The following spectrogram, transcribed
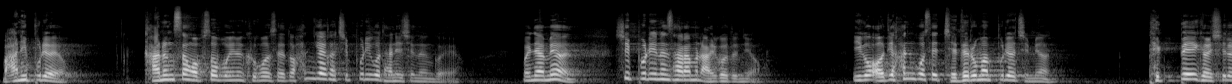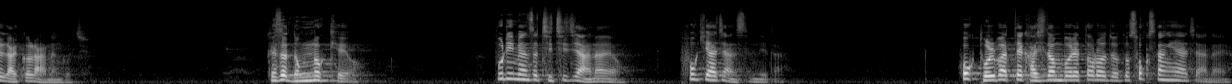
많이 뿌려요. 가능성 없어 보이는 그곳에도 한결같이 뿌리고 다니시는 거예요. 왜냐하면 씨 뿌리는 사람은 알거든요. 이거 어디 한 곳에 제대로만 뿌려지면 100배의 결실을 날 걸 아는 거죠. 그래서 넉넉해요. 뿌리면서 지치지 않아요. 포기하지 않습니다. 혹 돌밭에 가시덤불에 떨어져도 속상해하지 않아요.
